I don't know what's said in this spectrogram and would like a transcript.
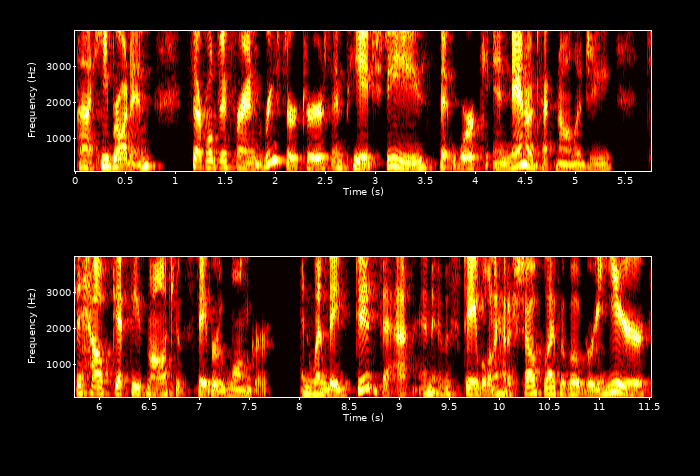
uh, he brought in several different researchers and PhDs that work in nanotechnology to help get these molecules stable longer. And when they did that and it was stable and it had a shelf life of over a year,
